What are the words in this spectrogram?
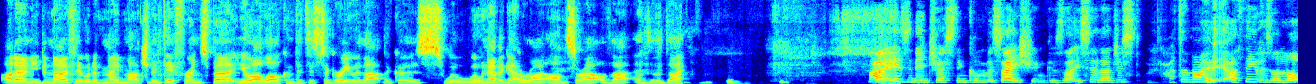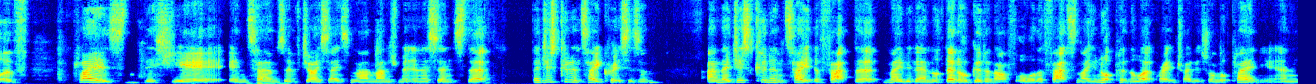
I don't even know if it would have made much of a difference, but you are welcome to disagree with that because we'll we'll never get a right answer out of that end of the day. No, it is an interesting conversation because, like you said, I just I don't know. I think there's a lot of players this year in terms of Jose's man management in a sense that they just couldn't take criticism and they just couldn't take the fact that maybe they're not they're not good enough or the fact no you're not putting the work rate in training so I'm not playing you. And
